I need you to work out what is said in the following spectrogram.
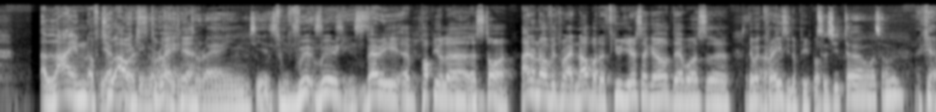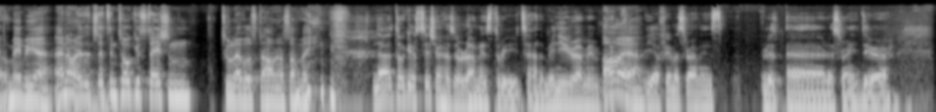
a line of two Yeah, hours to wait. Yeah. to rain. Yes, yes, Ve- yes, very, yes, very uh, popular uh, store. I don't know if it's right now, but a few years ago there was uh, they were crazy the people. Tsujita or something. Okay, maybe yeah. I know it's it's in Tokyo Station, two levels down or something. Now Tokyo Station has a ramen street and many ramen. Oh, yeah. yeah, famous ramen uh, restaurant there.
